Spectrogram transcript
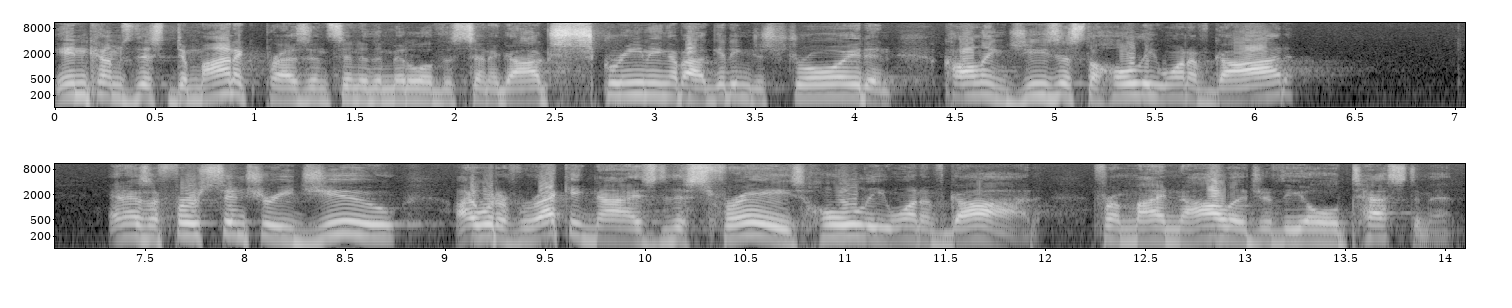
in comes this demonic presence into the middle of the synagogue, screaming about getting destroyed and calling Jesus the Holy One of God. And as a first century Jew, I would have recognized this phrase, Holy One of God, from my knowledge of the Old Testament.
